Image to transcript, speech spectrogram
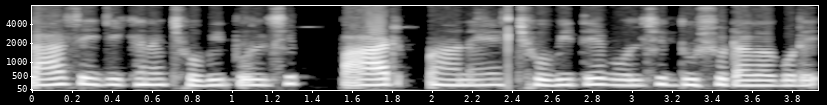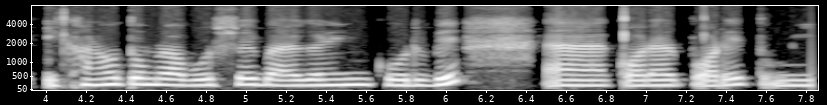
প্লাস এই যেখানে ছবি তুলছি পার মানে ছবিতে বলছি দুশো টাকা করে। এখানেও তোমরা অবশ্যই বার্গেনিং করবে করার পরে তুমি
